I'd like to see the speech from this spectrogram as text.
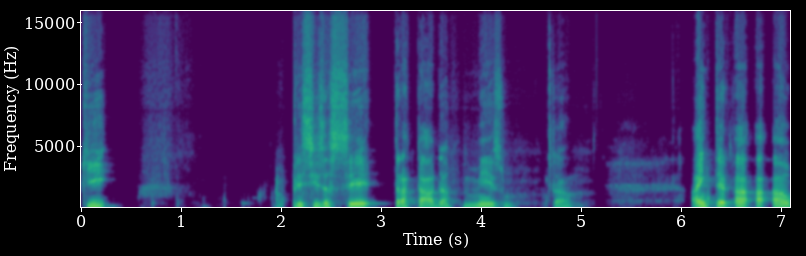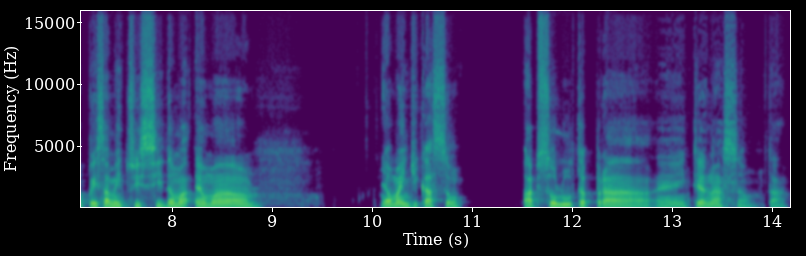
que precisa ser tratada mesmo, tá? A inter, a, a, o pensamento suicida é uma, é uma, é uma indicação absoluta para é, internação, tá?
